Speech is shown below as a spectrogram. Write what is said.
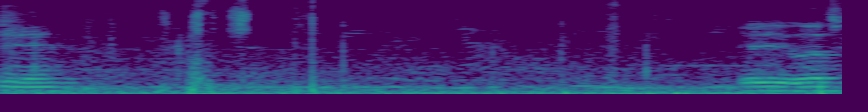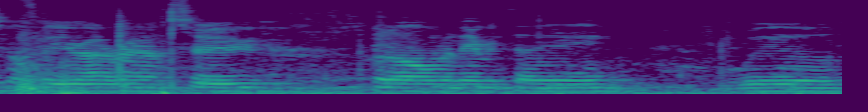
Yeah. Yeah, that's gonna be right around two. Put on and everything. Wheels.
